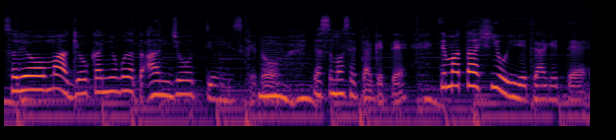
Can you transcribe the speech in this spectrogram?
それをまあ業界の用語だと安定って言うんですけど、うんうん。休ませてあげてでまた火を入れてあげて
